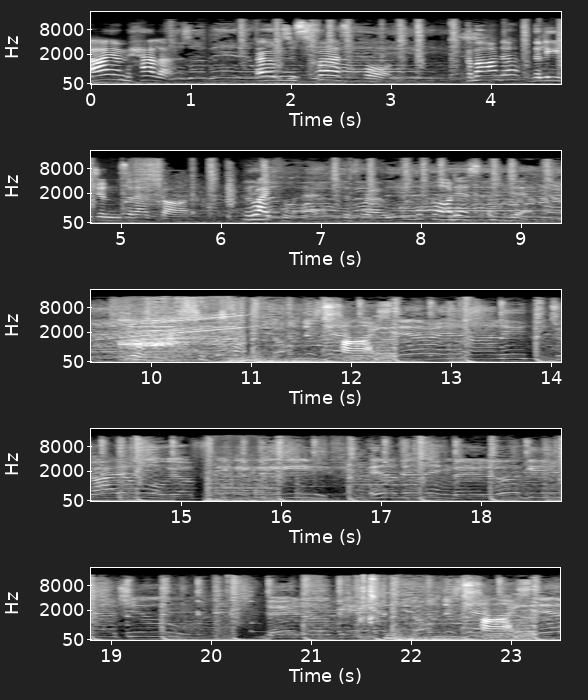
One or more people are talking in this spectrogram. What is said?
I am Hela, Odin's firstborn, commander of the legions at Asgard, the rightful heir to the throne, and the goddess of death. Fine. Fine.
